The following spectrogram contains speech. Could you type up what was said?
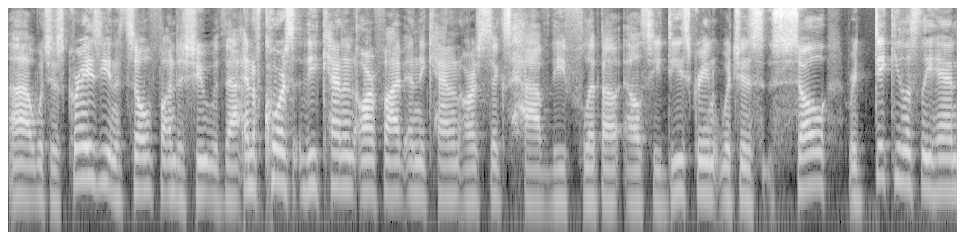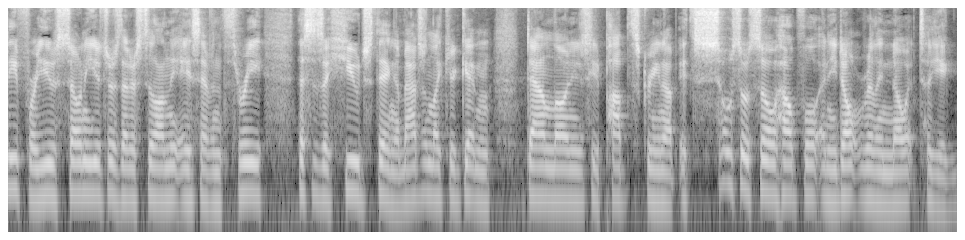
uh, which is crazy and it's so fun to shoot with that. And of course, the Canon R5 and the Canon R6 have the flip out LCD screen, which is so ridiculously handy for you Sony users that are still on the a7 III. This is a huge thing. Imagine like you're getting down low and you just need to pop the screen up. It's so, so, so helpful and you don't really know it till you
